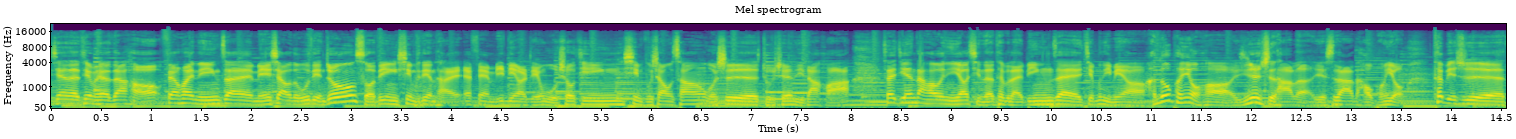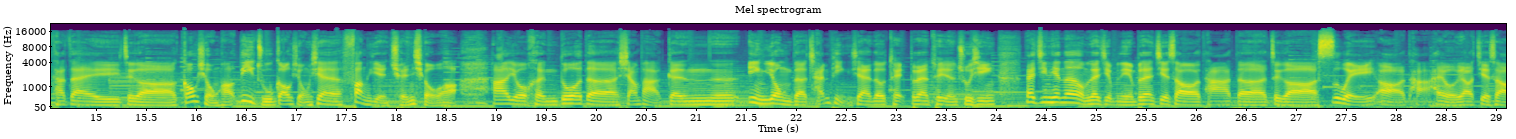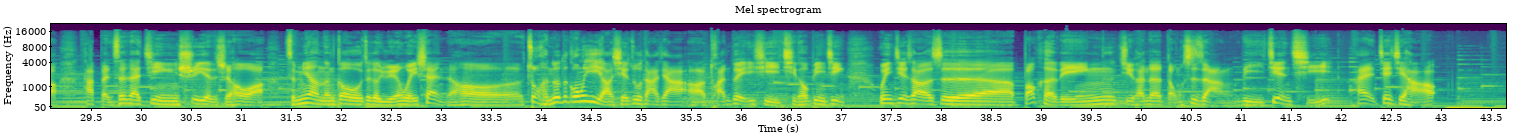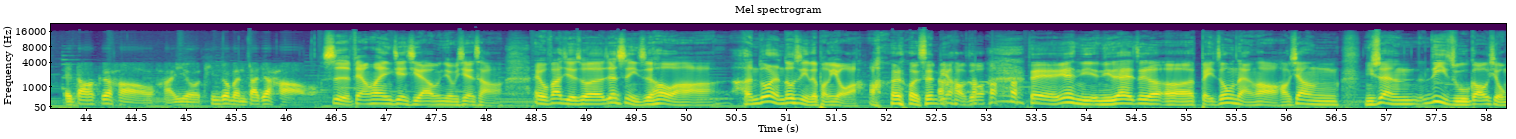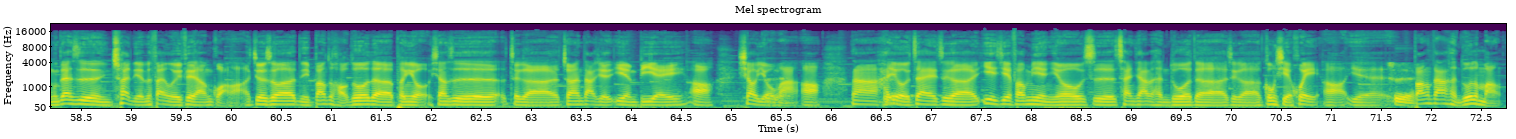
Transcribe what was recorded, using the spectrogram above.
亲爱的听众朋友，大家好！非常欢迎您在每天下午的五点钟锁定幸福电台 FM 一零二点五，收听幸福商务舱。我是主持人李大华。在今天大华为您邀请的特别来宾，在节目里面啊，很多朋友哈已经认识他了，也是大家的好朋友。特别是他在这个高雄哈立足高雄，现在放眼全球哈，他有很多的想法跟应用的产品，现在都推不断推陈出新。那今天呢，我们在节目里面不但介绍他的这个思维啊，他还有要介绍他本身。在经营事业的时候啊，怎么样能够这个与人为善，然后做很多的公益啊，协助大家啊，团队一起齐头并进。为您介绍的是宝可林集团的董事长李建奇。嗨，建奇好。哎，大哥好，还有听众们，大家好，是非常欢迎建奇来我们节目现场。哎，我发觉说认识你之后啊，很多人都是你的朋友啊啊，我身边好多，对，因为你你在这个呃北中南啊，好像你虽然立足高雄，但是你串联的范围非常广啊，就是说你帮助好多的朋友，像是这个中央大学 EMBA 啊校友嘛啊，那还有在这个业界方面，你又是参加了很多的这个工协会啊，也是。帮大家很多的忙。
